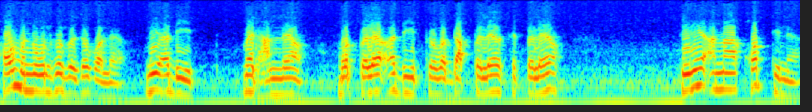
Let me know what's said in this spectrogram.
ท้องมันนูนขึ้นไปซะก่อนแล้ว นี่อดีตไม่ทันแล้ว หมดไปแล้ว อดีตแปลว่าดับไปแล้วเสร็จไปแล้ว ทีนี้อนาคตที่เนี่ย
